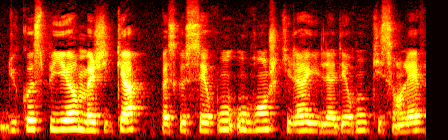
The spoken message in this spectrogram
du cosplayer Magica parce que c'est rond orange qu'il a, il a des ronds qui s'enlèvent.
